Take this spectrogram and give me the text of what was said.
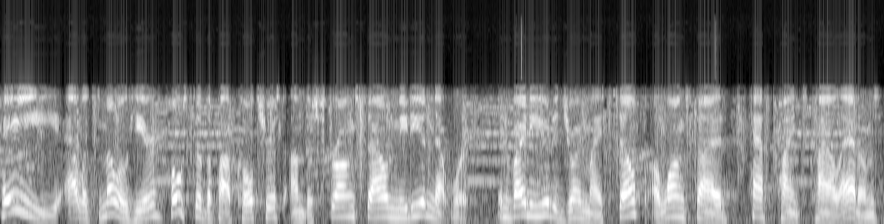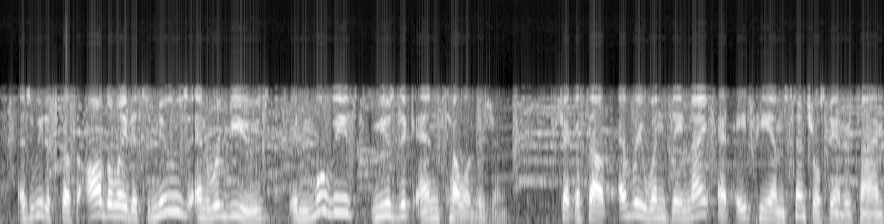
Hey, Alex Mello here, host of the Pop Culturist on the Strong Sound Media Network, inviting you to join myself alongside Half Pint's Kyle Adams as we discuss all the latest news and reviews in movies, music, and television. Check us out every Wednesday night at 8 p.m. Central Standard Time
